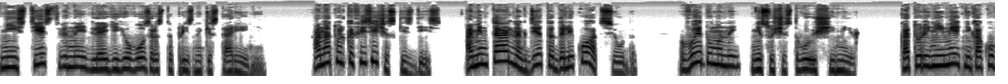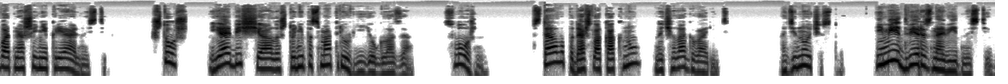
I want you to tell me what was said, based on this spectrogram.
неестественные для ее возраста признаки старения. Она только физически здесь, а ментально где-то далеко отсюда. Выдуманный, несуществующий мир, который не имеет никакого отношения к реальности. Что ж, я обещала, что не посмотрю в ее глаза. Сложно. Встала, подошла к окну, начала говорить. Одиночество имеет две разновидности.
